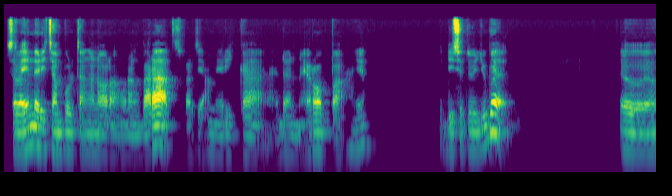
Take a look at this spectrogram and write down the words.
Selain dari campur tangan orang-orang barat seperti Amerika dan Eropa ya. Di situ juga eh,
